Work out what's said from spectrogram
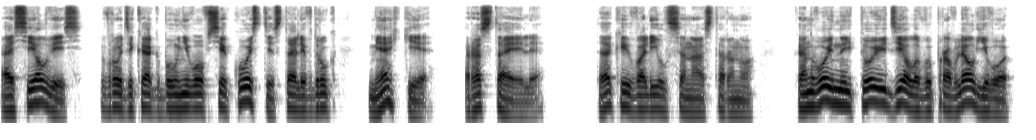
Осел весь, вроде как бы у него все кости стали вдруг мягкие, растаяли. Так и валился на сторону. Конвойный то и дело выправлял его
